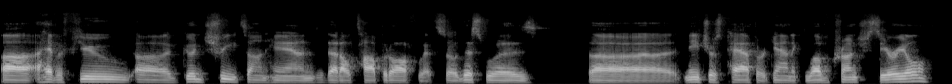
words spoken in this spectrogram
Uh, I have a few uh, good treats on hand that I'll top it off with. So this was uh, Nature's Path Organic Love Crunch cereal.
